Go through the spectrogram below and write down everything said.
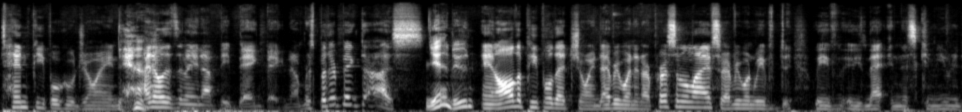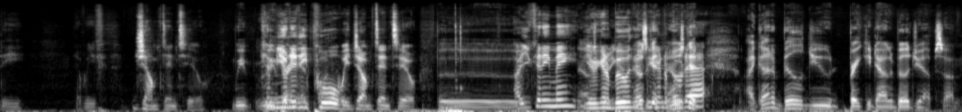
ten people who joined. Yeah. I know that they may not be big, big numbers, but they're big to us. yeah dude and all the people that joined, everyone in our personal lives, or everyone we've we've we've met in this community that we've jumped into. We, we Community fun. pool we jumped into. Boo. Are you kidding me? That You're gonna boo good. That that? You're gonna boo that? I gotta build you, break you down to build you up, son.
